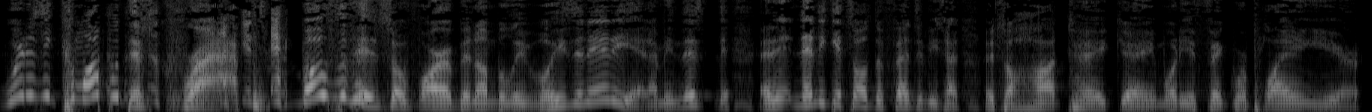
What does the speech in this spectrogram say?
Where does he come up with this crap? Both of his so far have been unbelievable. He's an idiot. I mean, this, and then he gets all defensive. He says, "It's a hot take game. What do you think we're playing here?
